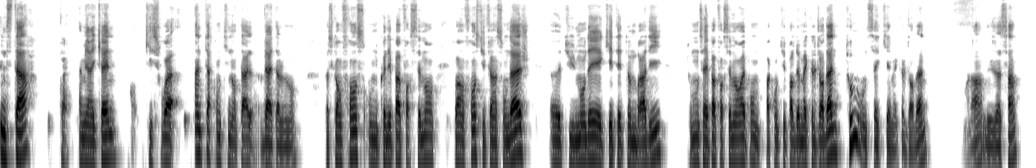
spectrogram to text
une star américaine qui soit intercontinentale véritablement. Parce qu'en France, on ne connaît pas forcément. Tu vois, en France, tu fais un sondage, euh, tu demandais qui était Tom Brady, tout le monde savait pas forcément répondre. Par contre, tu parles de Michael Jordan, tout le monde sait qui est Michael Jordan. Voilà, déjà ça.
